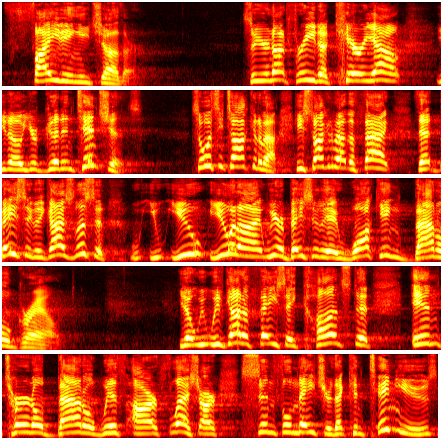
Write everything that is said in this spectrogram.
Fighting each other. So you're not free to carry out, you know, your good intentions. So what's he talking about? He's talking about the fact that basically, guys, listen, you, you, you and I, we are basically a walking battleground. You know, we, have got to face a constant internal battle with our flesh, our sinful nature that continues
